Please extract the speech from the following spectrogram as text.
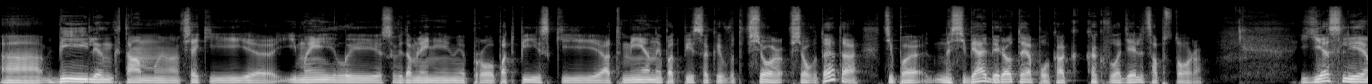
Uh, биллинг, там uh, всякие имейлы с уведомлениями про подписки, отмены подписок и вот все, все вот это, типа, на себя берет Apple как, как владелец App Store. Если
